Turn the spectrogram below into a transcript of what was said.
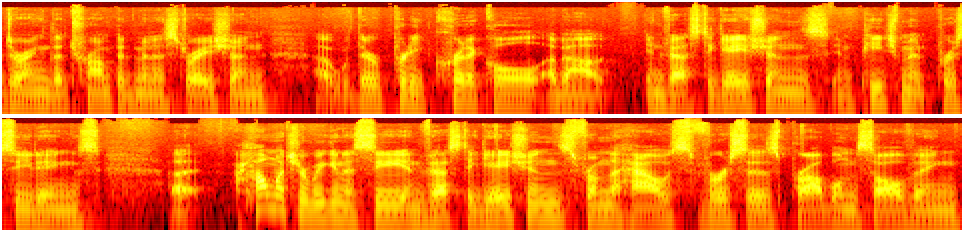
during the Trump administration, uh, they're pretty critical about investigations, impeachment proceedings. Uh, how much are we going to see investigations from the House versus problem solving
